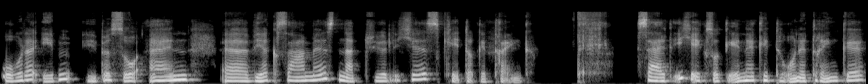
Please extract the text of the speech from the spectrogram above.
oder eben über so ein äh, wirksames, natürliches Ketogetränk. Seit ich exogene Ketone trinke,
